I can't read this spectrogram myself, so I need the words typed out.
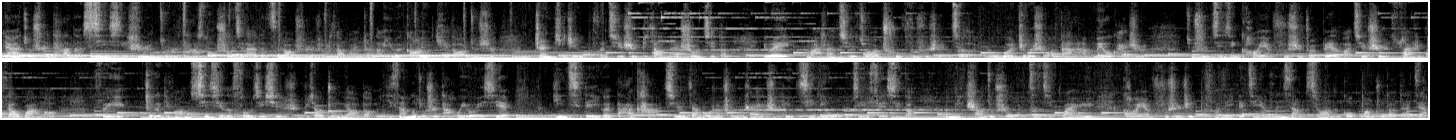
第二就是它的信息是就是它所收集来的资料是是比较完整的，因为刚刚有提到就是真题这个部分其实是比较难收集的，因为马上其实就要。出复试成绩了。如果这个时候大家还没有开始，就是进行考研复试准备的话，其实是算是比较晚了。所以这个地方信息的搜集其实是比较重要的。第三个就是它会有一些定期的一个打卡，其实在某种程度上也是可以激励我们进行学习的。那么以上就是我自己关于考研复试这部分的一个经验分享，希望能够帮助到大家。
